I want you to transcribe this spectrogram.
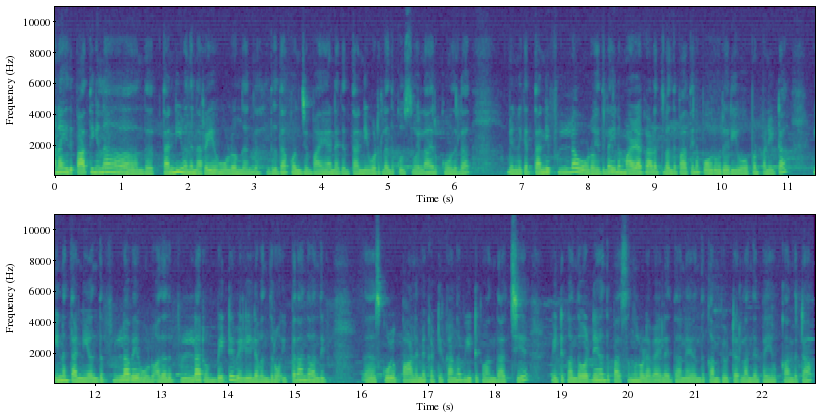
ஆனால் இது பார்த்திங்கன்னா அந்த தண்ணி வந்து நிறைய ஓடுங்கங்க இதுதான் கொஞ்சம் பயம் எனக்கு. தண்ணி ஓடுறதுலேருந்து கொசு எல்லாம் இருக்கும். இதில் எனக்கு தண்ணி ஃபுல்லாக ஓடும் இதில். இன்னும் மழை காலத்தில் வந்து பார்த்திங்கன்னா போரூர் ஏரி ஓப்பன் பண்ணிட்டா இன்னும் தண்ணி வந்து ஃபுல்லாகவே ஓடும். அதாவது ஃபுல்லாக ரொம்பிட்டு வெளியில் வந்துடும் இப்போ தான் அந்த வந்து ஸ்கூலுக்கு பாலமே கட்டியிருக்காங்க. வீட்டுக்கு வந்தாச்சு. வீட்டுக்கு வந்த உடனே வந்து பசங்களோட வேலை தானே வந்து கம்ப்யூட்டரில் வந்து என் பையன் உட்காந்துட்டான்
